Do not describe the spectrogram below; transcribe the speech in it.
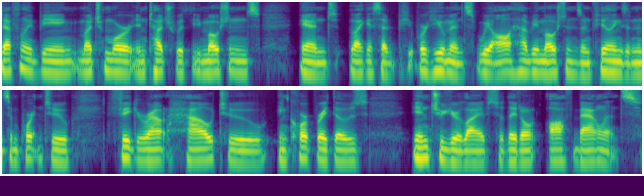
definitely being much more in touch with emotions. And like I said, we're humans. We all have emotions and feelings, and it's important to figure out how to incorporate those into your life so they don't off balance.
